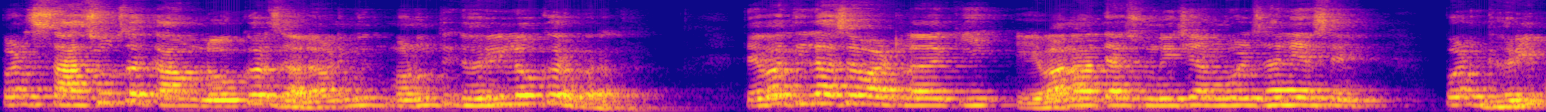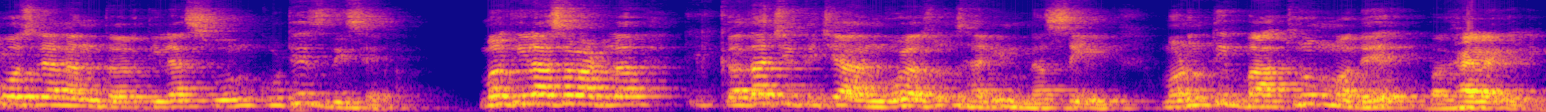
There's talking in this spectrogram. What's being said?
पण सासूचं काम लवकर झालं आणि मी- म्हणून ती घरी लवकर परत तेव्हा तिला असं वाटलं की एव्हाना त्या सुनेची आंघोळ झाली असेल पण घरी पोहोचल्यानंतर तिला सून कुठेच दिसेल मग तिला असं वाटलं की कदाचित तिची आंघोळ अजून झाली नसेल म्हणून ती बाथरूममध्ये बघायला गेली.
